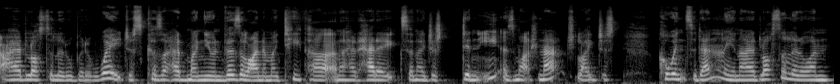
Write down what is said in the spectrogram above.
I had lost a little bit of weight just because I had my new Invisalign and my teeth hurt and I had headaches and I just didn't eat as much, nat- like, just coincidentally, and I had lost a little. And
